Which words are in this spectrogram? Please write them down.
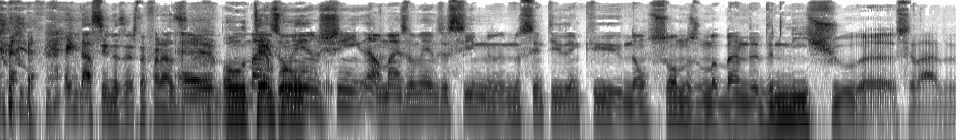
Ainda assinas esta frase? Uh, ou mais tempo... ou menos, sim. Não, mais ou menos assim, no, no, sentido em que não somos uma banda de nicho, uh, sei lá, de,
